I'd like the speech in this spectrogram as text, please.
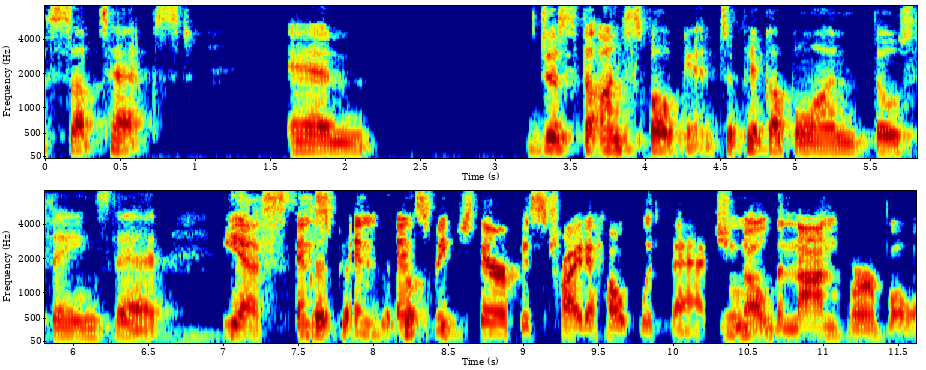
subtext and just the unspoken to pick up on those things that Yes, and and, and speech therapists try to help with that. You mm-hmm. know, the nonverbal.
